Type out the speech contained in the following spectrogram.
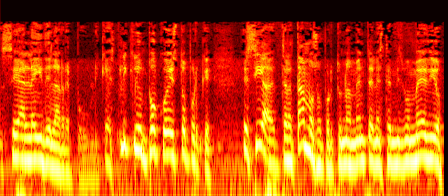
sea ley de la República. Explíquele un poco esto porque decía, tratamos oportunamente en este mismo medio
